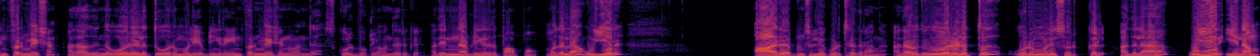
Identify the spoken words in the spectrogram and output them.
இன்ஃபர்மேஷன் அதாவது இந்த ஓர் எழுத்து ஒரு மொழி அப்படிங்கிற இன்ஃபர்மேஷன் வந்து ஸ்கூல் புக்கில் வந்து இருக்குது அது என்ன அப்படிங்கிறது பார்ப்போம். முதல்ல உயிர் ஆறு அப்படின்னு சொல்லி கொடுத்துருக்குறாங்க. அதாவது ஓரெழுத்து ஒரு மொழி சொற்கள். அதில் உயிர் இனம்.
